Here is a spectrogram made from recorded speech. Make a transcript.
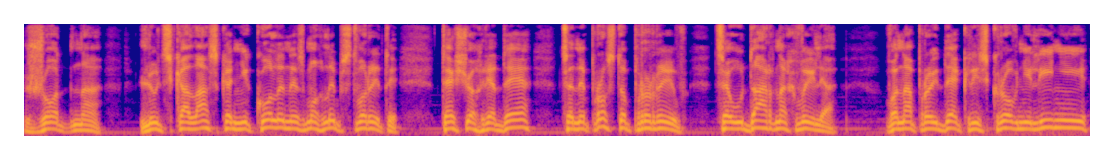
жодна людська ласка ніколи не змогли б створити. Те, що гряде, це не просто прорив, це ударна хвиля. Вона пройде крізь кровні лінії,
